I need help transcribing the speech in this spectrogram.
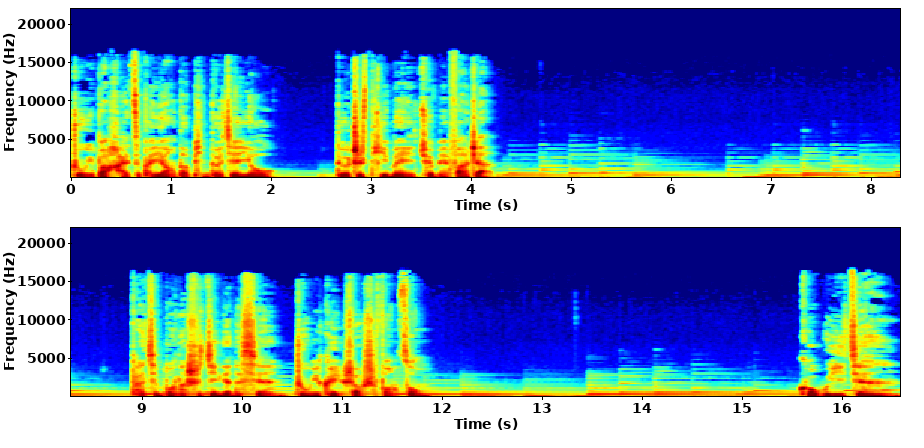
终于把孩子培养的品德兼优，德智体美全面发展。她紧绷了十几年的弦，终于可以稍事放松。可无意间，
